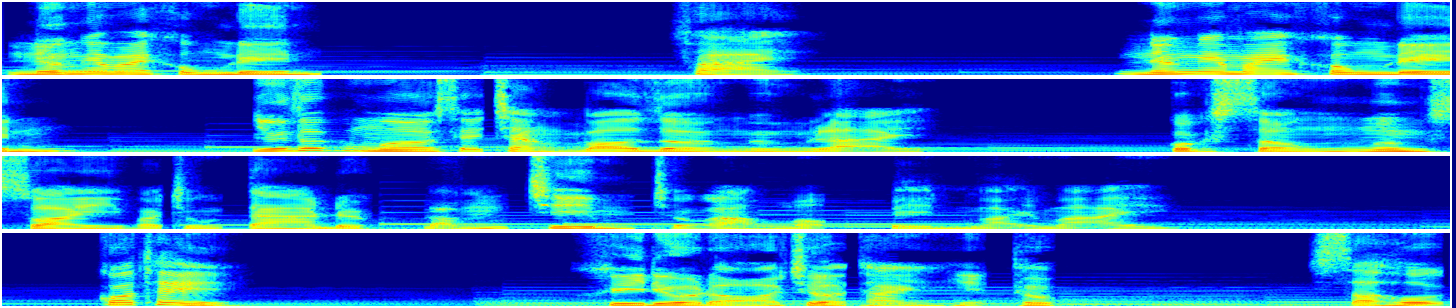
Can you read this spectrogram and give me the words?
Nếu ngày mai không đến, phải, nếu ngày mai không đến, những giấc mơ sẽ chẳng bao giờ ngừng lại. Cuộc sống ngừng xoay và chúng ta được đắm chìm trong ảo mộng đến mãi mãi. Có thể, khi điều đó trở thành hiện thực, xã hội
